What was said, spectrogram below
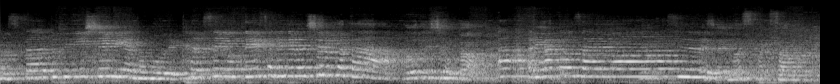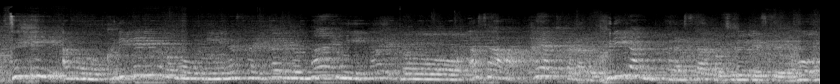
のスタートフィニッシュエリアの方で観戦予定されていらっしゃる方、どうでしょうか。あありがとうございます。いらっしゃいます。たくさん。ぜひあのクリテリウムの方に皆さん行かれる前に、あの朝早くからのフリーランからスタートをするんですけれども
